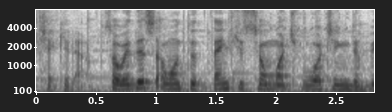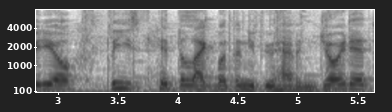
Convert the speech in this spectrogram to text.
check it out. So with this, I want to thank you so much for watching the video. Please hit the like button if you have enjoyed it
